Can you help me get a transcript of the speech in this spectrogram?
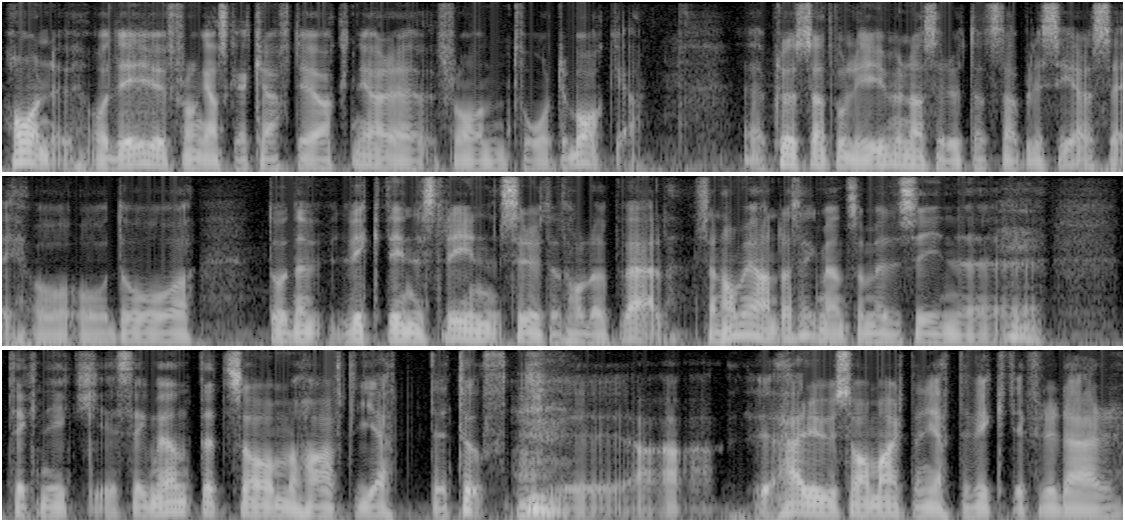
har nu. Och det är ju från ganska kraftiga ökningar eh, från två år tillbaka. Eh, plus att volymerna ser ut att stabilisera sig och, och då, då den viktiga industrin ser ut att hålla upp väl. Sen har man ju andra segment som medicin eh, mm. som har haft jättetufft. Mm. Uh, här är USA-marknaden jätteviktig för det är där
